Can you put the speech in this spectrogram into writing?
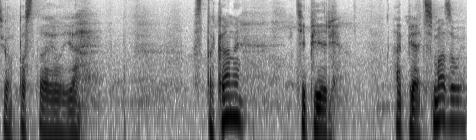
Все, поставил я стаканы. Теперь опять смазываю.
